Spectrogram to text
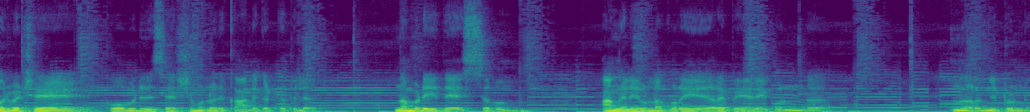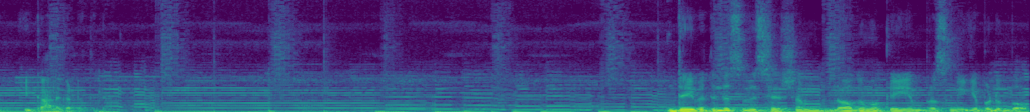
ഒരുപക്ഷെ കോവിഡിന് ശേഷമുള്ള ഒരു കാലഘട്ടത്തിൽ നമ്മുടെ ഈ ദേശവും അങ്ങനെയുള്ള കുറേയേറെ പേരെ കൊണ്ട് നിറഞ്ഞിട്ടുണ്ട് ഈ കാലഘട്ടത്തിൽ ദൈവത്തിന്റെ സുവിശേഷം ലോകമൊക്കെയും പ്രസംഗിക്കപ്പെടുമ്പോൾ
